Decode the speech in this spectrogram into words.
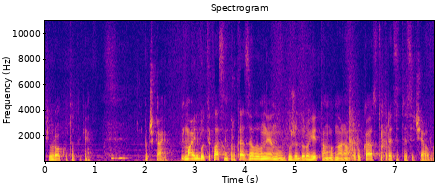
півроку то таке. Почекаю. Мають бути класні протези, але вони ну, дуже дорогі, там одна рука 130 тисяч євро.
